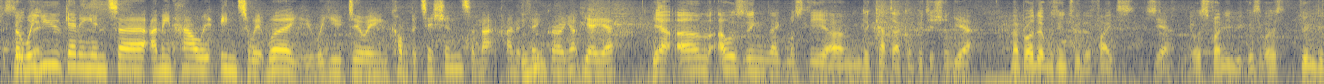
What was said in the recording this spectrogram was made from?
But small were thing. you getting into? I mean, how into it were you? Were you doing competitions and that kind of Mm-hmm. thing growing up? Yeah, yeah, Yeah, um, I was doing like mostly um, the kata competition. yeah, My brother was into the fights stuff. Yeah. It was funny because he was doing the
